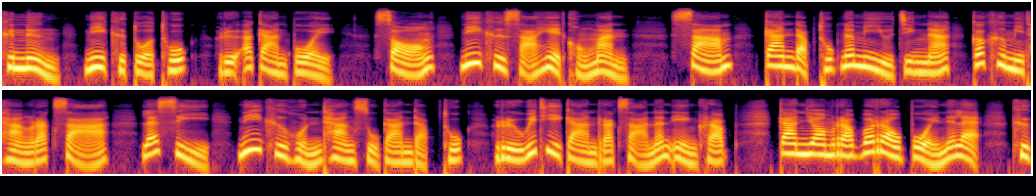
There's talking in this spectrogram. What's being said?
คือ 1. นี่คือตัวทุกข์หรืออาการป่วย 2. นี่คือสาเหตุของมัน 3. การดับทุกข์น่ะมีอยู่จริงนะ ก็คือมีทางรักษา และ 4. นี่คือหนทางสู่การดับทุกข์ หรือวิธีการรักษานั่นเองครับ การยอมรับว่าเราป่วยนี่แหละ คือ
